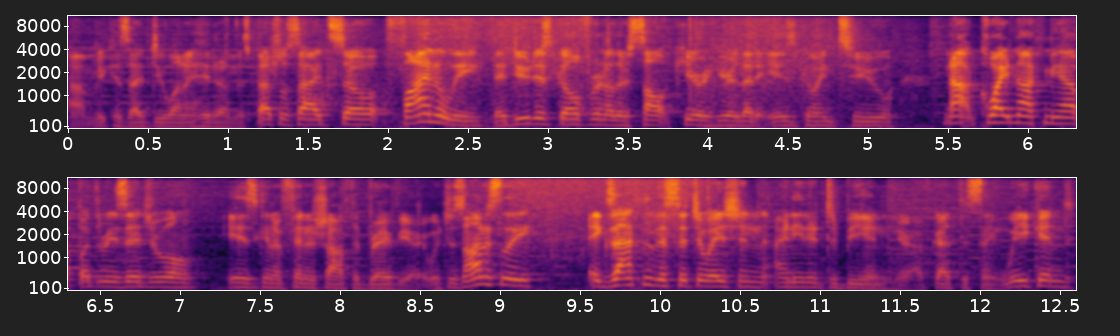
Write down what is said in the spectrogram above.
Um, because I do want to hit it on the special side. So finally, they do just go for another Salt Cure here that is going to not quite knock me out, but the residual is going to finish off the Braviary, which is honestly exactly the situation I needed to be in here. I've got this thing weakened,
